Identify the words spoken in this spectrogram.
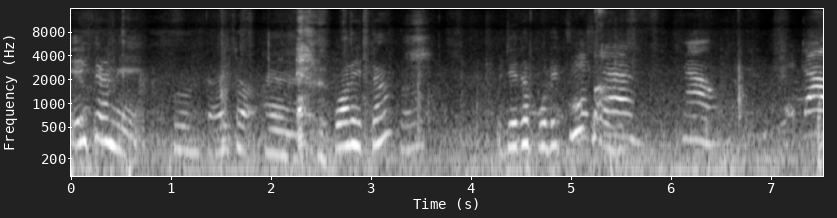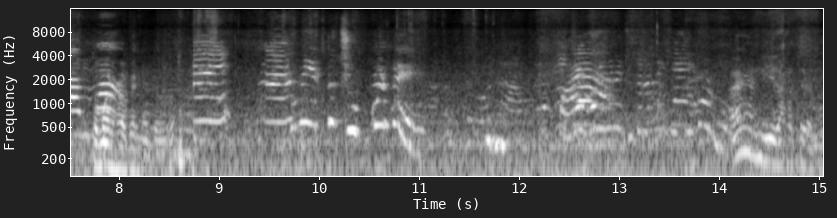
ওইটা উল্টো একটা উল্টো এইখানে হ্যাঁ যেটা পড়েছি তোমার হবে না তুমি একটু চুপ করবে। হ্যাঁ নিয়ে রাখাতে হবে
